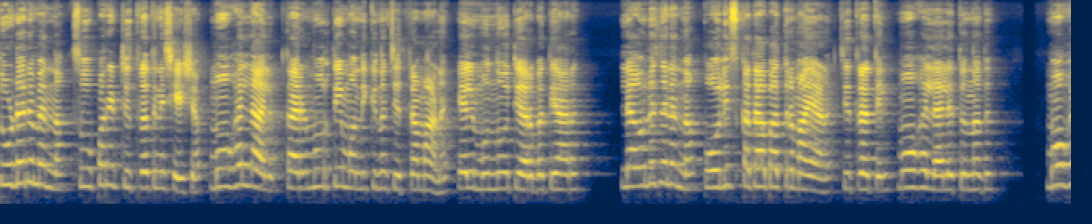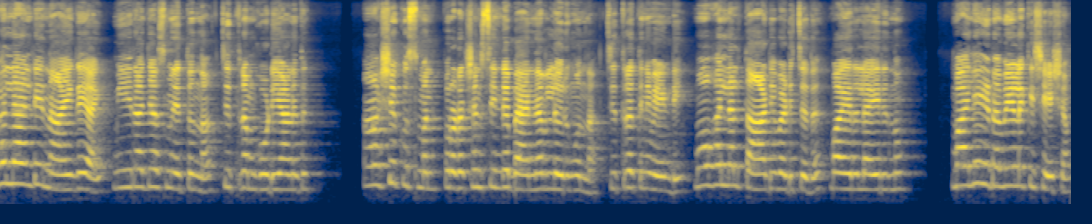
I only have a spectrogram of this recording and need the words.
തുടരുമെന്ന സൂപ്പർ ഹിറ്റ് ചിത്രത്തിന് ശേഷം മോഹൻലാലും തരൺമൂർത്തിയും ഒന്നിക്കുന്ന ചിത്രമാണ് എൽ മുന്നൂറ്റി അറുപത്തിയാറ് ലൗലജൻ എന്ന പോലീസ് കഥാപാത്രമായാണ് ചിത്രത്തിൽ മോഹൻലാൽ എത്തുന്നത്. മോഹൻലാലിന്റെ നായികയായി മീര ജാസ്മിൻ എത്തുന്ന ചിത്രം കൂടിയാണിത്. ആഷിഖ് ഉസ്മാൻ പ്രൊഡക്ഷൻസിന്റെ ബാനറിൽ ഒരുങ്ങുന്ന ചിത്രത്തിന് വേണ്ടി മോഹൻലാൽ താടി വടിച്ചത് വൈറലായിരുന്നു. വലിയ ഇടവേളയ്ക്ക് ശേഷം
